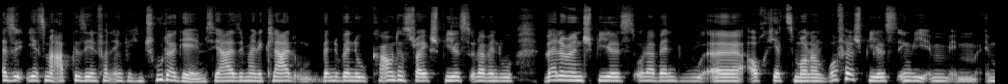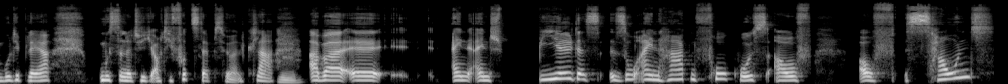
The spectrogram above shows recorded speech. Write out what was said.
also jetzt mal abgesehen von irgendwelchen Shooter-Games, ja, also ich meine, klar, wenn du, wenn du Counter-Strike spielst oder wenn du Valorant spielst oder wenn du äh, auch jetzt Modern Warfare spielst, irgendwie im, im, im Multiplayer, musst du natürlich auch die Footsteps hören, klar. Hm. Aber äh, ein, ein Spiel, das so einen harten Fokus auf, auf Sound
